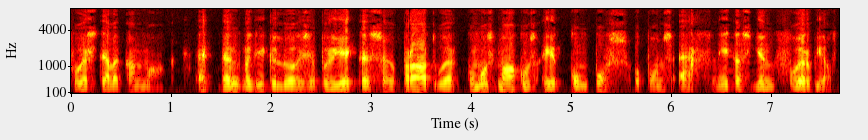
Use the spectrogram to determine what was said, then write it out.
voorstelle kan maak. Ek dink met ekologiese projekte sou praat oor kom ons maak ons eie kompos op ons erf, net as een voorbeeld.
